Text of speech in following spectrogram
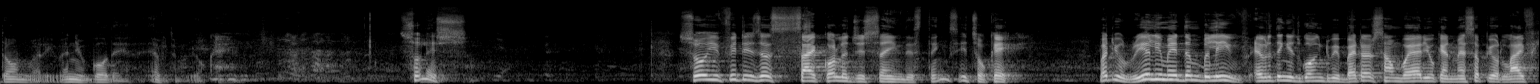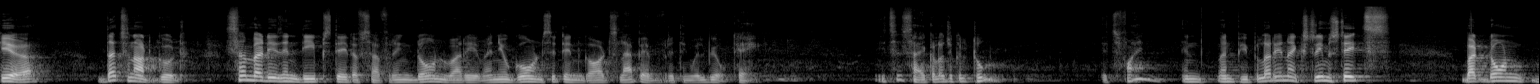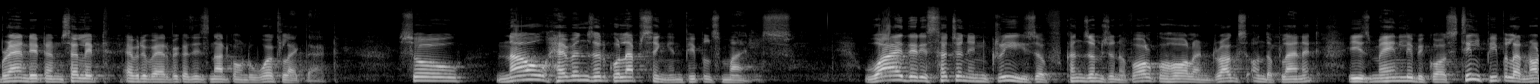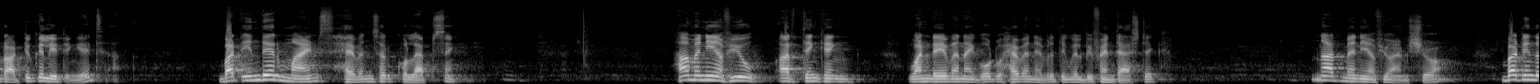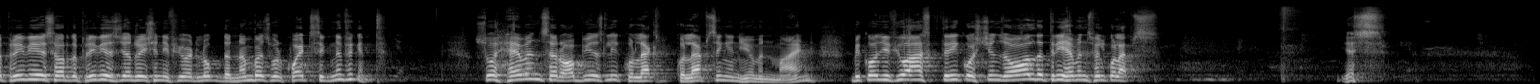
Don't worry, when you go there, everything will be okay. Solace. So if it is a psychologist saying these things, it's okay. But you really made them believe everything is going to be better somewhere, you can mess up your life here, that's not good. Somebody is in deep state of suffering, don't worry, when you go and sit in God's lap, everything will be okay. It's a psychological tool. It's fine in… when people are in extreme states, but don't brand it and sell it everywhere because it's not going to work like that. So, now heavens are collapsing in people's minds. Why there is such an increase of consumption of alcohol and drugs on the planet is mainly because still people are not articulating it, but in their minds, heavens are collapsing. How many of you are thinking, one day when I go to heaven, everything will be fantastic? Not many of you, I'm sure. But in the previous or the previous generation, if you had looked, the numbers were quite significant. So heavens are obviously collapse, collapsing in human mind because if you ask three questions, all the three heavens will collapse. Yes.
